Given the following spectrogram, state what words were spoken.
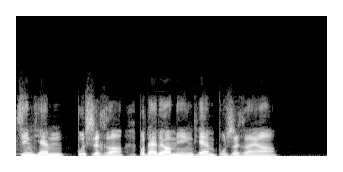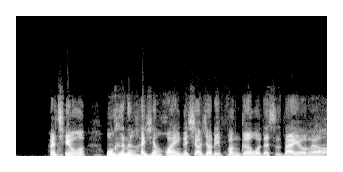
今天不适合不代表明天不适合呀。而且我我可能还想换一个小小的风格，我的 style 呢。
